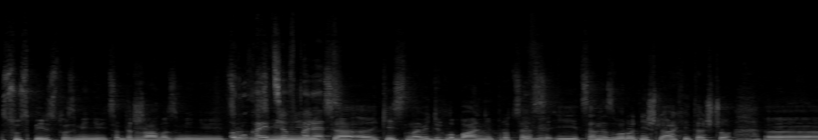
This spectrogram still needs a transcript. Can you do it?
суспільство змінюється, держава змінюється, Рухається змінюються е, якісь навіть глобальні процеси. І це незворотній шлях, і те, що е,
